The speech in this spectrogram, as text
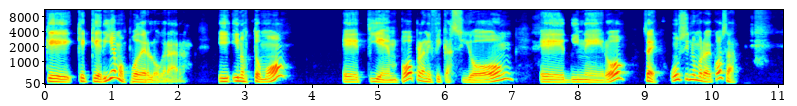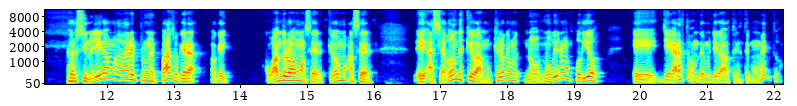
que, queríamos poder lograr. Y, nos tomó eh, tiempo, planificación, eh, dinero, o sea, un sinnúmero de cosas. Pero si no llegamos a dar el primer paso, que era, ok, ¿cuándo lo vamos a hacer? ¿Qué vamos a hacer? Eh, ¿Hacia dónde es que vamos? ¿Qué es lo que No, no hubiéramos podido eh, llegar hasta donde hemos llegado hasta en este momento.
